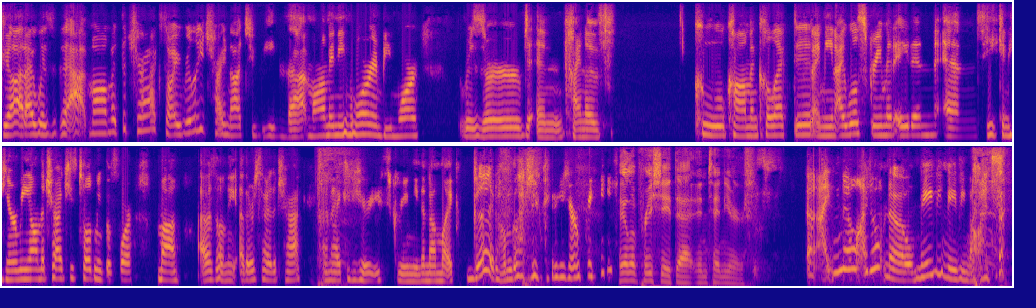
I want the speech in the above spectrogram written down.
God, I was that mom at the track. So I really try not to be that mom anymore and be more reserved and kind of cool, calm, and collected. I mean, I will scream at Aden and he can hear me on the track. He's told me before, Mom, I was on the other side of the track and I could hear you screaming. And I'm like, Good, I'm glad you can hear me. He'll appreciate that in 10 years. Uh, I know, I don't know. Maybe, maybe not.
